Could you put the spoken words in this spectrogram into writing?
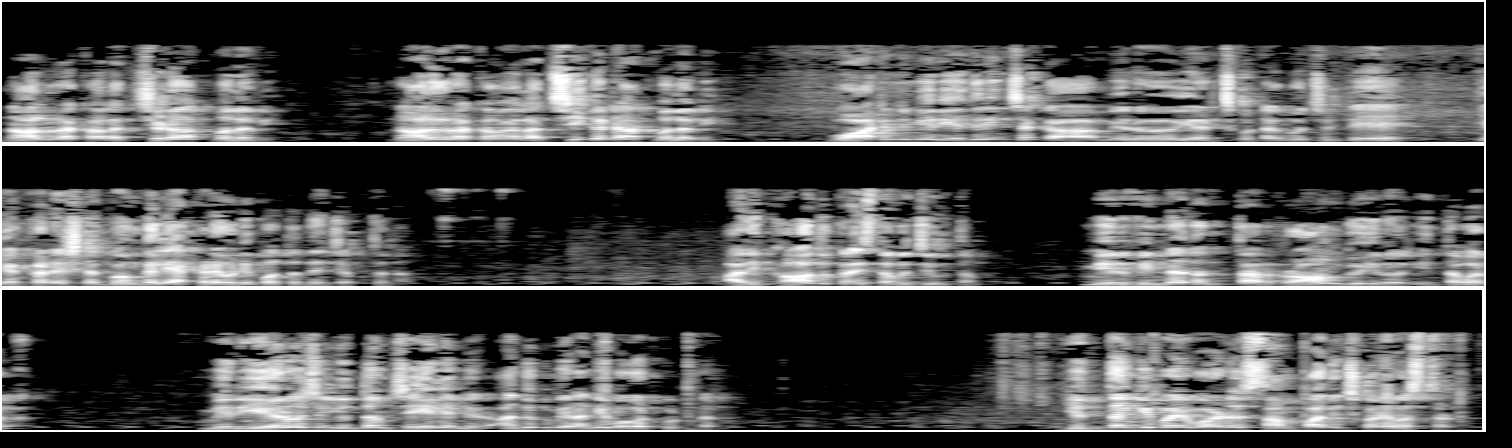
నాలుగు రకాల చెడాత్మలవి నాలుగు రకాల చీకటి ఆత్మలవి. వాటిని మీరు ఎదిరించక మీరు ఏడ్చుకుంటా కూర్చుంటే ఎక్కడేసిన గొంగలి అక్కడే ఉండిపోతుంది నేను చెప్తున్నా. అది కాదు క్రైస్తవ జీవితం. మీరు విన్నదంతా రాంగ్ ఈరోజు ఇంతవరకు. మీరు ఏ రోజు యుద్ధం చేయలే మీరు. అందుకు మీరు అన్ని పోగొట్టుకుంటున్నారు. యుద్ధంకి పోయేవాడు సంపాదించుకొని వస్తాడు.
